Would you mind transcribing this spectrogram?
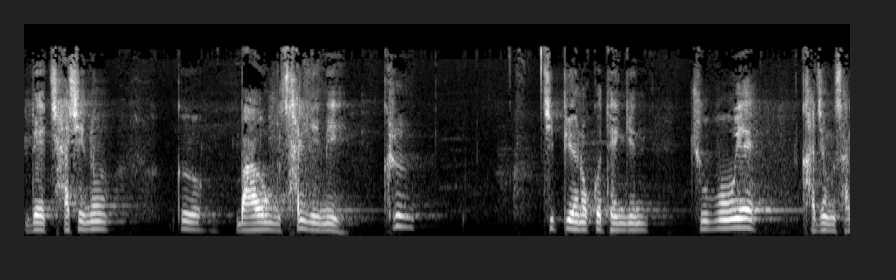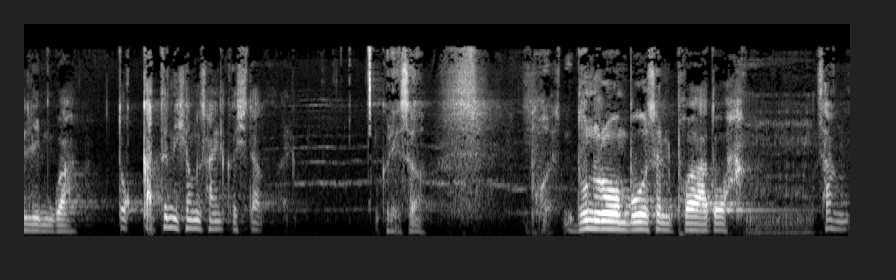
내 자신의 그 마음 살림이 그런 집비워놓고 댕긴 주부의 가정 살림과 똑같은 형상일 것이다. 그래서 눈으로 무엇을 보아도 항상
